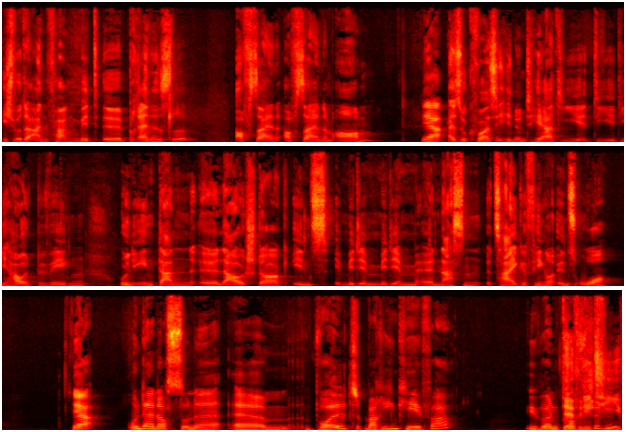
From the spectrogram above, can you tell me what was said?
Ich würde anfangen mit äh, Brennnessel auf, sein, auf seinem Arm. ja, Also quasi hin und her die, die, die Haut bewegen und ihn dann äh, lautstark ins, mit dem, mit dem äh, nassen Zeigefinger ins Ohr. ja. Und dann noch so eine ähm, Volt-Marienkäfer über den Kopf schütten.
